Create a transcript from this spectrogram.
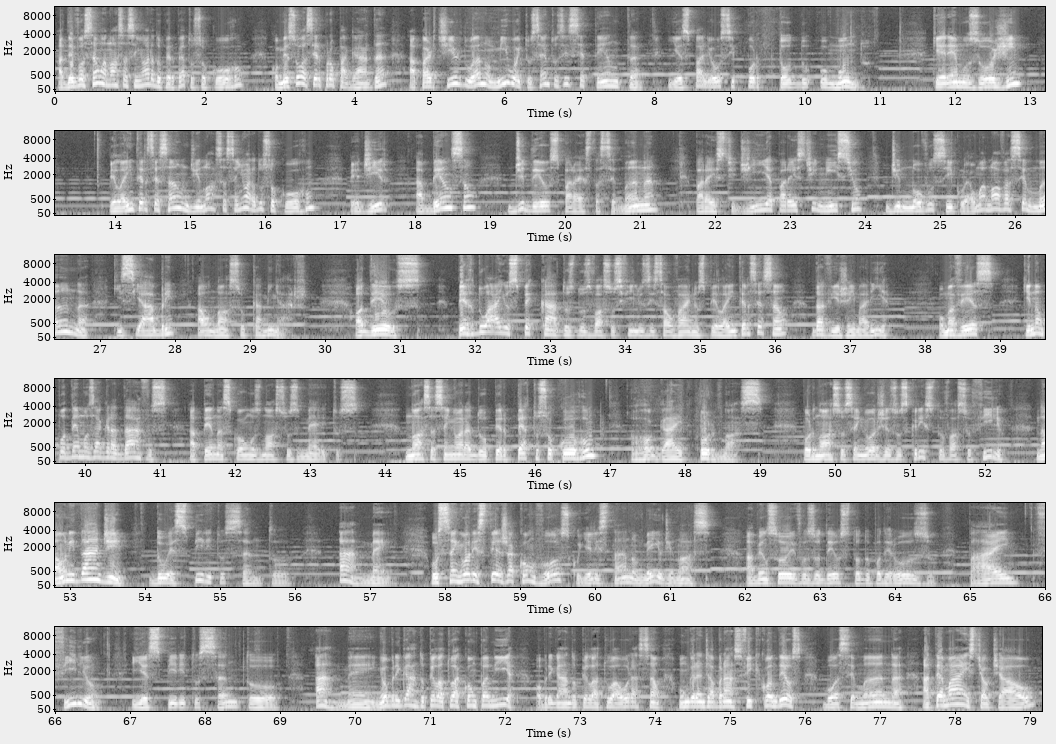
A devoção a Nossa Senhora do Perpétuo Socorro começou a ser propagada a partir do ano 1870 e espalhou-se por todo o mundo. Queremos hoje, pela intercessão de Nossa Senhora do Socorro, pedir a bênção de Deus para esta semana para este dia, para este início de novo ciclo. É uma nova semana que se abre ao nosso caminhar. Ó Deus, perdoai os pecados dos vossos filhos e salvai-nos pela intercessão da Virgem Maria. Uma vez que não podemos agradar-vos apenas com os nossos méritos. Nossa Senhora do Perpétuo Socorro, rogai por nós por nosso Senhor Jesus Cristo, vosso Filho, na unidade do Espírito Santo. Amém. O Senhor esteja convosco e Ele está no meio de nós. Abençoe-vos o Deus Todo-Poderoso, Pai, Filho e Espírito Santo. Amém. Obrigado pela tua companhia, obrigado pela tua oração. Um grande abraço, fique com Deus. Boa semana. Até mais. Tchau, tchau.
